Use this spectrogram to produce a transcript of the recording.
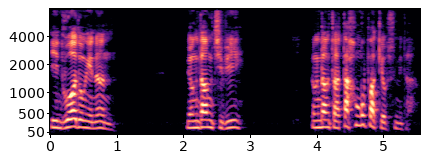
이 누화동에는 명당 집이 명당타 딱한 곳밖에 없습니다.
